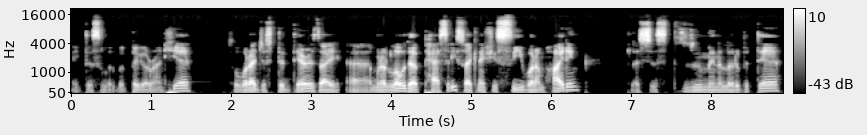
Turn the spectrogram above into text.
make this a little bit bigger around here. So what I just did there is I uh, I'm to lower the opacity so I can actually see what I'm hiding. Let's just zoom in a little bit there.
